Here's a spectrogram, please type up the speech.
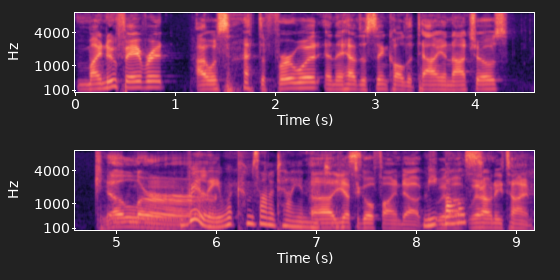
my new favorite. I was at the Furwood, and they have this thing called Italian nachos. Killer. really? What comes on Italian? Uh, nachos? you have to go find out. 'cause We don't, Meatballs? we don't have any time.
